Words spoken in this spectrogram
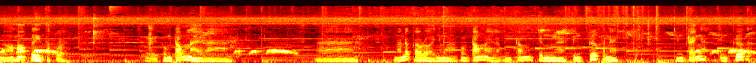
nó hót liên tục rồi. Thì con trống này là à, nó nấp đâu rồi nhưng mà con trống này là con trống chân ờ, chân cước anh này chân trắng á chân cước á.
